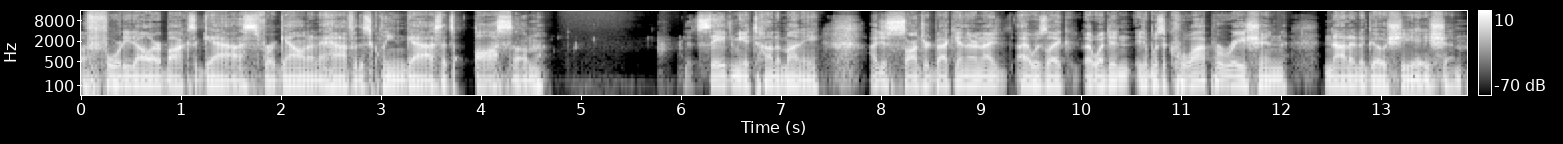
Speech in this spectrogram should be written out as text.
a $40 box of gas for a gallon and a half of this clean gas, that's awesome. It saved me a ton of money. I just sauntered back in there and I, I was like, I didn't, it was a cooperation, not a negotiation.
